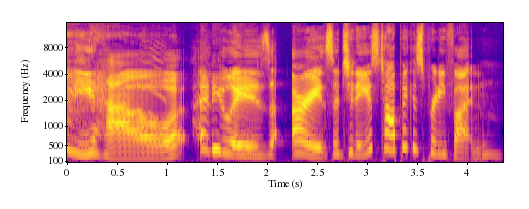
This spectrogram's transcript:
Anyhow, Anyways, all right. So today's topic is pretty fun.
